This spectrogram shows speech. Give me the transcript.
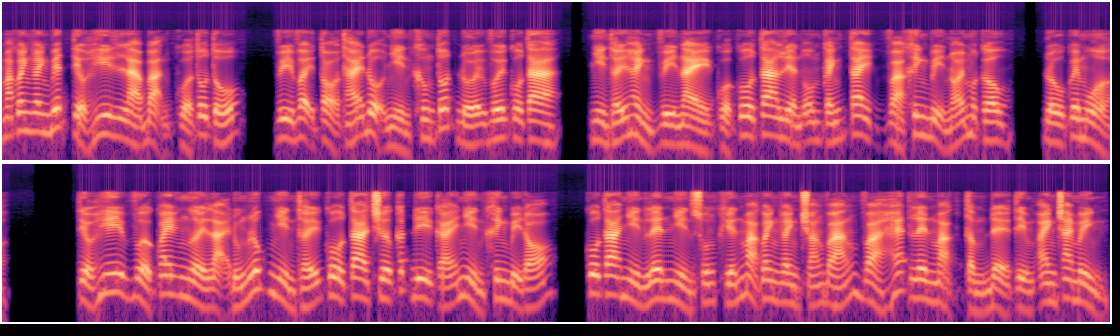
mà quanh Oanh biết Tiểu Hy là bạn của Tô Tố, vì vậy tỏ thái độ nhìn không tốt đối với cô ta, nhìn thấy hành vi này của cô ta liền ôm cánh tay và khinh bị nói một câu, đồ quê mùa. Tiểu Hy vừa quay người lại đúng lúc nhìn thấy cô ta chưa cất đi cái nhìn khinh bị đó, cô ta nhìn lên nhìn xuống khiến Mạc Oanh Oanh choáng váng và hét lên Mạc Tầm để tìm anh trai mình.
